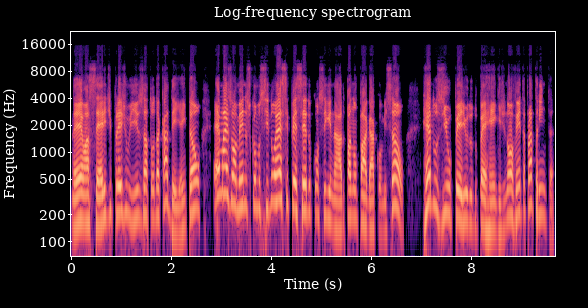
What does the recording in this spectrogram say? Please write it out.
né, uma série de prejuízos a toda a cadeia. Então, é mais ou menos como se no SPC do consignado, para não pagar a comissão, reduziu o período do perrengue de 90 para 30.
